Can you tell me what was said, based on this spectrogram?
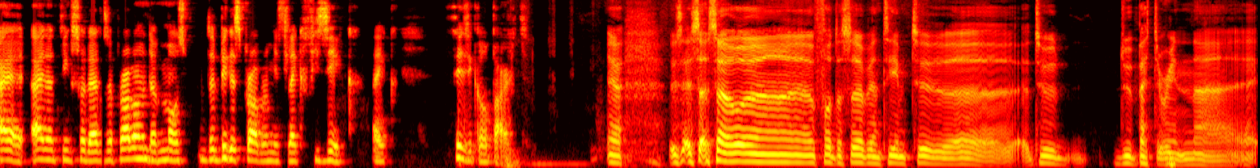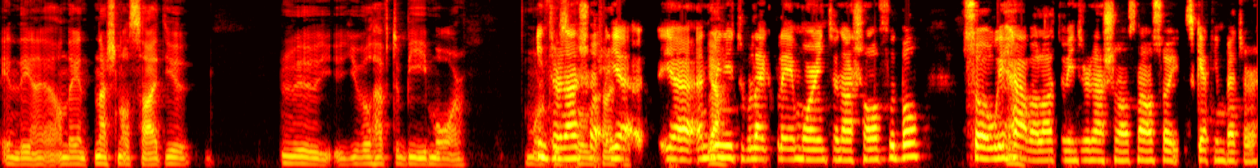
i i don't think so that's the problem the most the biggest problem is like physique like physical part Yeah. So, so- uh, for the Serbian team to uh, to do better in uh, in the uh, on the international side, you you will have to be more more international to- yeah yeah and Yeah. we need to like play more international football so we Yeah. have a lot of internationals now so it's getting better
